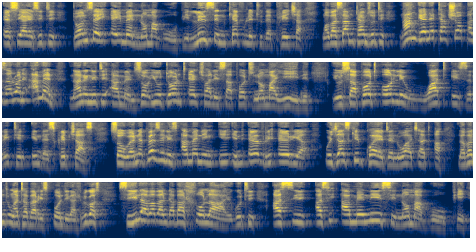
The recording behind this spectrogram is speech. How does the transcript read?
esiyaye sithi don't say amen noma kuphi. Listen carefully to the preacher. Ngoba sometimes uthi ngangena etalk shop bazalwane amen. Nani nithi amen. So you don't actually support noma yini. You support only what is written in the scriptures. So when a person is amening in every area we just keep quiet and watch at ah labantu ngathi abarespondi kahle. Because siyilabo abantu abahlolayo ukuthi asi asi-amenisi noma kuphi.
